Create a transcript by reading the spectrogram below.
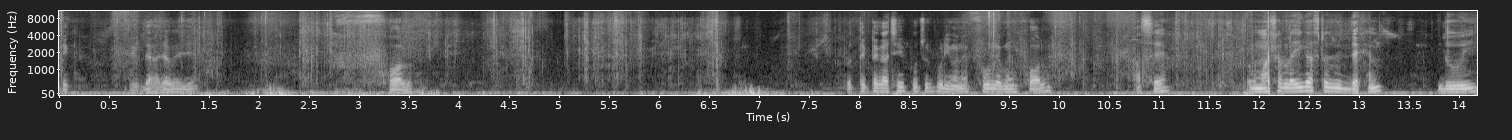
দেখ- যাবে যে ফল প্রত্যেকটা গাছেই প্রচুর পরিমাণে ফুল এবং ফল আছে। এবং মার্শাল্লাহ এই গাছটা যদি দেখেন, দুই,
